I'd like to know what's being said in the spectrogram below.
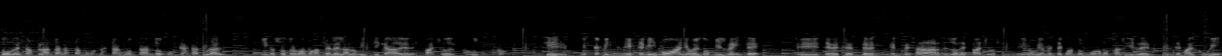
todas estas plantas las, estamos, las están montando con gas natural y nosotros vamos a hacerle la logística de despacho del producto. ¿no? Sí. Eh, este, este, mismo año, el 2020, eh, debe ser, deben empezar a darse esos despachos, eh, obviamente cuando podamos salir del, tema del COVID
